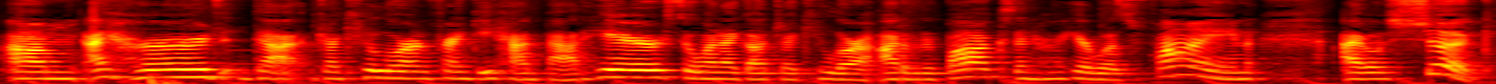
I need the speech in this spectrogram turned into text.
Um, I heard that Draculaura and Frankie had bad hair so when I got Draculaura out of the box and her hair was fine, I was shook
